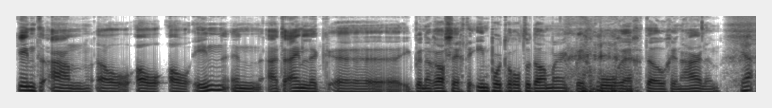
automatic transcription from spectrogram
kind aan al, al, al in. En uiteindelijk, uh, ik ben een ras-echte import Rotterdammer. Ik ben geboren en getogen in Haarlem. Ja.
